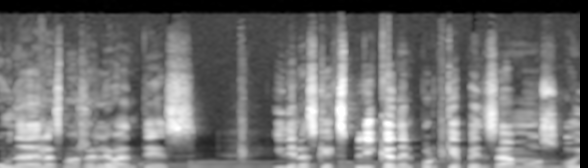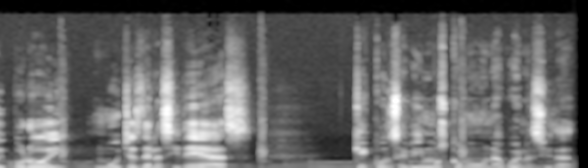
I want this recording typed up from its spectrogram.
una de las más relevantes y de las que explican el por qué pensamos hoy por hoy muchas de las ideas que concebimos como una buena ciudad.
